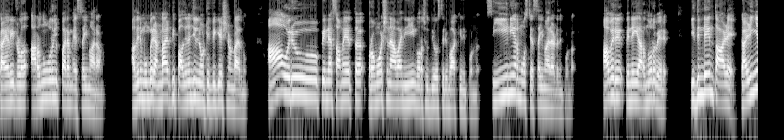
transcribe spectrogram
കയറിയിട്ടുള്ളത് അറുന്നൂറിൽ പരം എസ് ഐമാരാണ് അതിനു മുമ്പ് രണ്ടായിരത്തി പതിനഞ്ചിൽ നോട്ടിഫിക്കേഷൻ ഉണ്ടായിരുന്നു. ആ ഒരു പിന്നെ സമയത്ത് പ്രൊമോഷൻ ആവാൻ ഇനിയും കുറച്ച് ഉദ്യോഗസ്ഥർ ബാക്കി നിൽപ്പുണ്ട് സീനിയർ മോസ്റ്റ് എസ് ഐമാരായിട്ട് നിൽപ്പുണ്ട് അവർ പിന്നെ ഈ അറുന്നൂറ് പേര്. ഇതിന്റെയും താഴെ കഴിഞ്ഞ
